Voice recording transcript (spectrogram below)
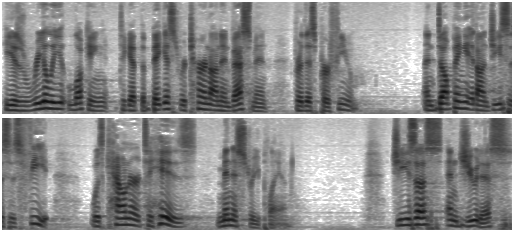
he is really looking to get the biggest return on investment for this perfume. And dumping it on Jesus' feet was counter to his ministry plan. Jesus and Judas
